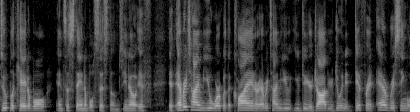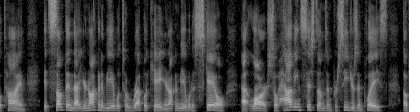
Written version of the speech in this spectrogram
duplicatable and sustainable systems. You know, if if every time you work with a client or every time you, you do your job, you're doing it different every single time, it's something that you're not going to be able to replicate, you're not going to be able to scale at large. So having systems and procedures in place of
